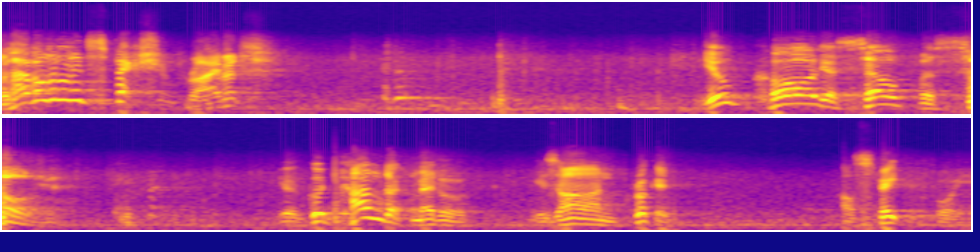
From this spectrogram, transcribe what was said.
We'll have a little inspection, Private. You call yourself a soldier. Your good conduct medal is on crooked. I'll straighten it for you.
